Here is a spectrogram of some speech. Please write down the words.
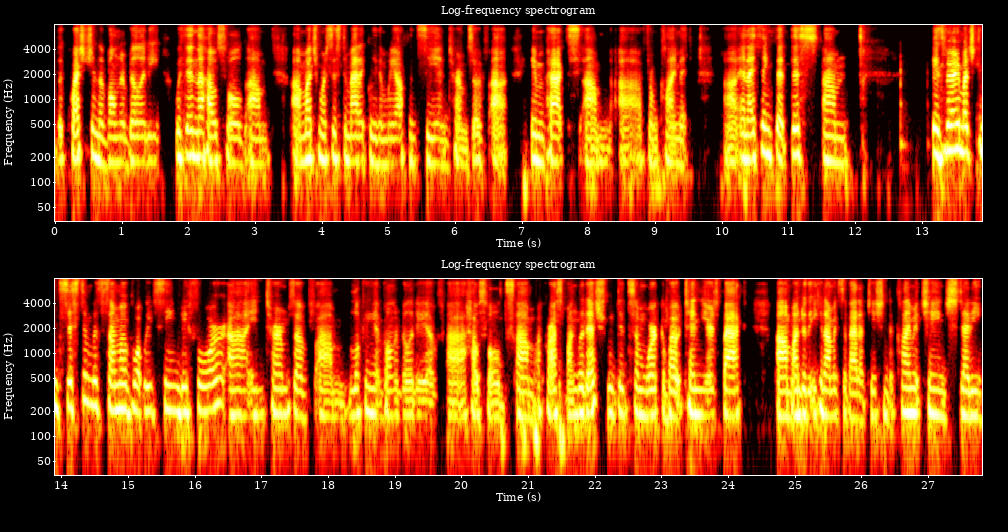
the question of vulnerability within the household uh, much more systematically than we often see in terms of uh, impacts uh, from climate. Uh, and I think that this is very much consistent with some of what we've seen before uh, in terms of um, looking at vulnerability of uh, households um, across Bangladesh. We did some work about 10 years back um, under the Economics of Adaptation to Climate Change study,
